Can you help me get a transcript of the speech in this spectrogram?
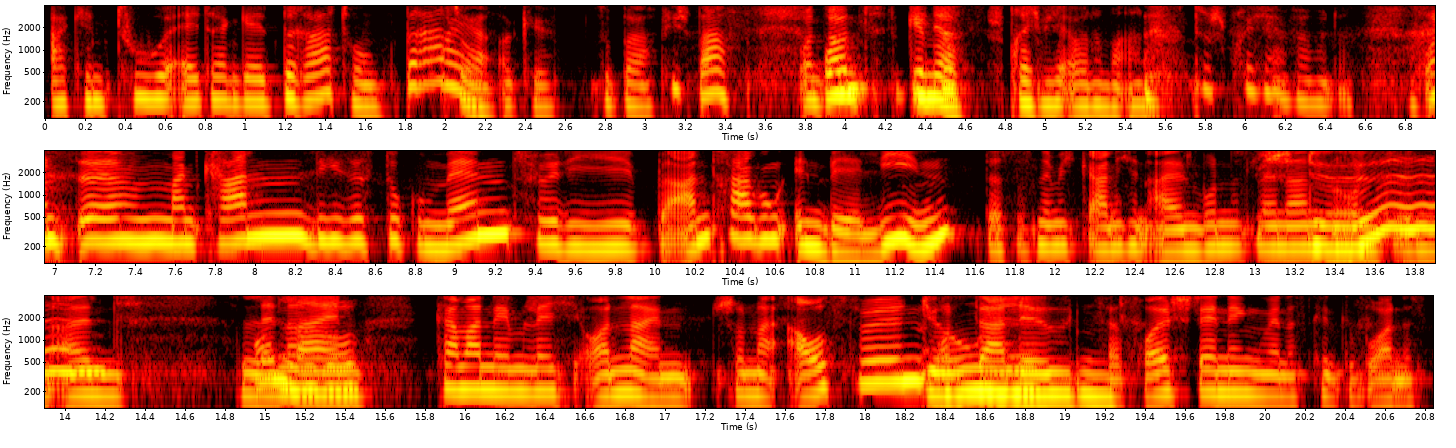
Agentur, Elterngeld, Beratung. Beratung. Ah ja, okay, super. Viel Spaß. Und sonst gibt Tina, es- sprech mich aber nochmal an. Du sprich einfach mit uns. Und ähm, man kann dieses Dokument für die Beantragung in Berlin, das ist nämlich gar nicht in allen Bundesländern und in allen Stimmt. Ländern Online. so, kann man nämlich online schon mal ausfüllen und dann Downloaden. vervollständigen, wenn das Kind geboren ist.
